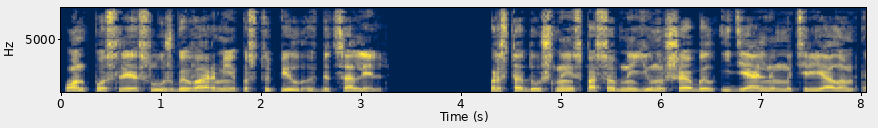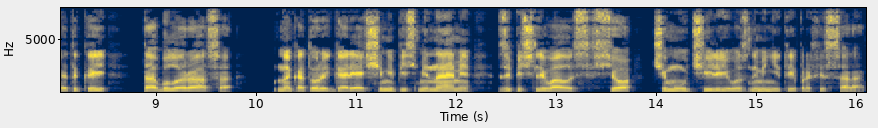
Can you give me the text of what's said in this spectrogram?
он после службы в армии поступил в Бецалель. Простодушный и способный юноша был идеальным материалом этакой табула раса, на которой горящими письменами запечатлевалось все, чему учили его знаменитые профессора.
